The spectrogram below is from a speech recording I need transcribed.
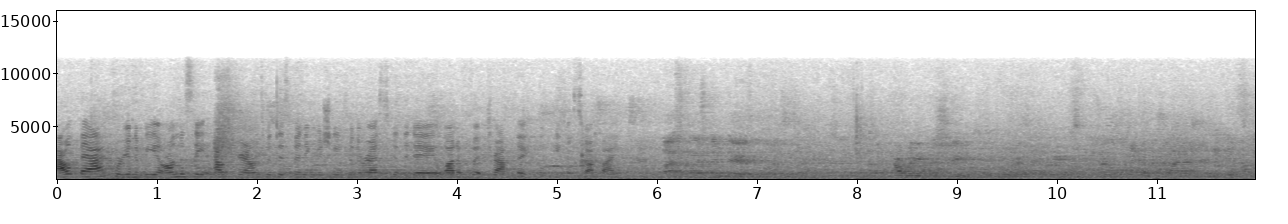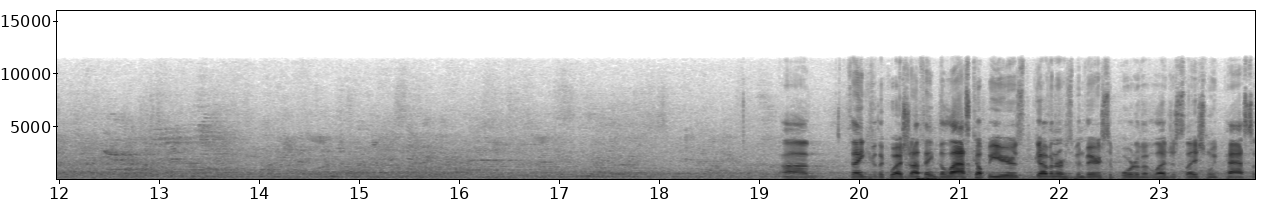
out back, we're going to be on the state house grounds with this vending machine for the rest of the day. A lot of foot traffic people stop by. Um, Thank you for the question. I think the last couple years, the governor has been very supportive of legislation. We've passed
